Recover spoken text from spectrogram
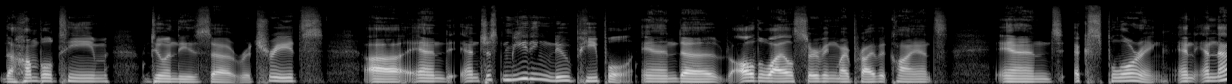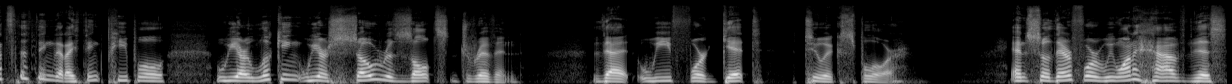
the humble team, doing these uh, retreats. Uh, and and just meeting new people, and uh, all the while serving my private clients and exploring, and and that's the thing that I think people we are looking we are so results driven that we forget to explore. And so, therefore, we want to have this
